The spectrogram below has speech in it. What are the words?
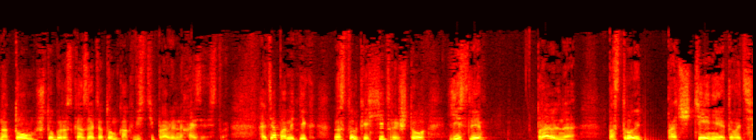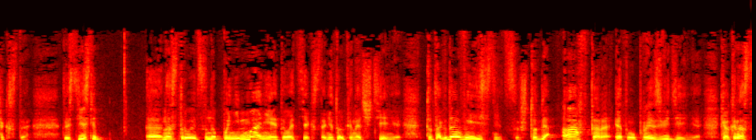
на том, чтобы рассказать о том, как вести правильно хозяйство. Хотя памятник настолько хитрый, что если правильно построить прочтение этого текста, то есть если настроиться на понимание этого текста, не только на чтение, то тогда выяснится, что для автора этого произведения как раз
